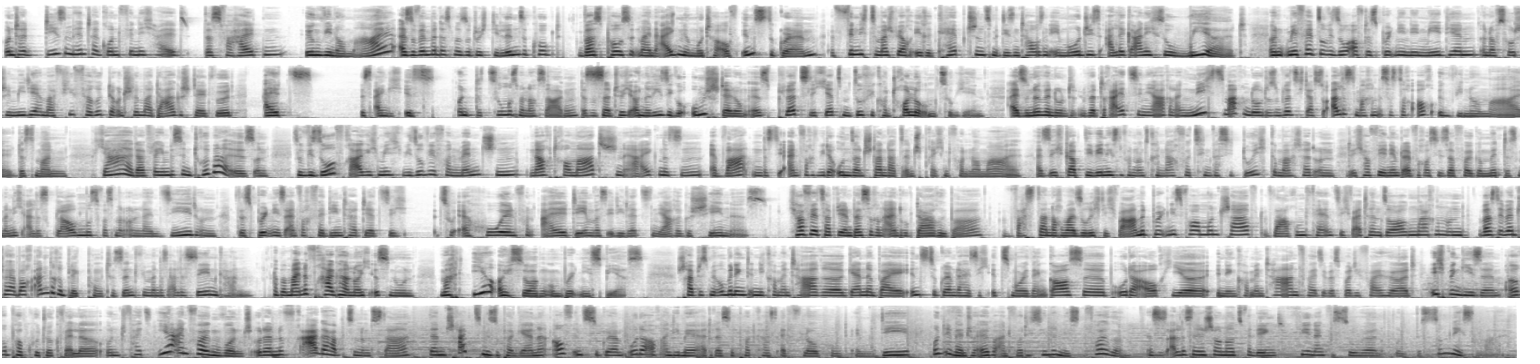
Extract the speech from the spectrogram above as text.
unter diesem Hintergrund finde ich halt das Verhalten irgendwie normal. Also wenn man das mal so durch die Linse guckt, was postet meine eigene Mutter auf Instagram, finde ich zum Beispiel auch ihre Captions mit diesen tausend Emojis alle gar nicht so weird. Und mir fällt sowieso auf, dass Britney in den Medien und auf Social Media immer viel verrückter und schlimmer dargestellt wird, als es eigentlich ist. Und dazu muss man auch sagen, dass es natürlich auch eine riesige Umstellung ist, plötzlich jetzt mit so viel Kontrolle umzugehen. Also, ne, wenn du über 13 Jahre lang nichts machen durftest und plötzlich darfst du alles machen, ist das doch auch irgendwie normal, dass man, ja, da vielleicht ein bisschen drüber ist. Und sowieso frage ich mich, wieso wir von Menschen nach traumatischen Ereignissen erwarten, dass die einfach wieder unseren Standards entsprechen von normal. Also, ich glaube, die wenigsten von uns können nachvollziehen, was sie durchgemacht hat. Und ich hoffe, ihr nehmt einfach aus dieser Folge mit, dass man nicht alles glauben muss, was man online sieht und dass Britney es einfach verdient hat, jetzt sich zu erholen von all dem, was ihr die letzten Jahre geschehen ist. Ich hoffe, jetzt habt ihr einen besseren Eindruck darüber, was da nochmal so richtig war mit Britneys Vormundschaft, warum Fans sich weiterhin Sorgen machen und was eventuell aber auch andere Blickpunkte sind, wie man das alles sehen kann. Aber meine Frage an euch ist nun, macht ihr euch Sorgen um Britney Spears? Schreibt es mir unbedingt in die Kommentare, gerne bei Instagram, da heiße ich It's More Than Gossip oder auch hier in den Kommentaren, falls ihr bei Spotify hört. Ich bin Gisem, eure Popkulturquelle und falls ihr einen Folgenwunsch oder eine Frage habt zu einem Star, dann schreibt es mir super gerne auf Instagram oder auch an die Mailadresse podcast.flow.md und eventuell beantworte ich sie in der nächsten Folge. Es ist alles in den Show Notes verlinkt. Vielen Dank fürs Zuhören und bis zum nächsten Mal.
